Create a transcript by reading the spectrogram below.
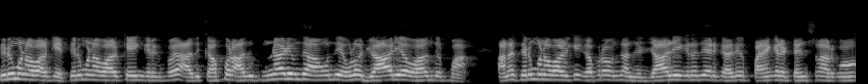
திருமண வாழ்க்கை திருமண வாழ்க்கைங்கிறப்ப அதுக்கப்புறம் அதுக்கு முன்னாடி வந்து அவன் வந்து எவ்வளோ ஜாலியாக வாழ்ந்துருப்பான். ஆனால் திருமண வாழ்க்கைக்கு அப்புறம் வந்து அந்த ஜாலிங்கிறதே இருக்காது. பயங்கர டென்ஷனாக இருக்கும்.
